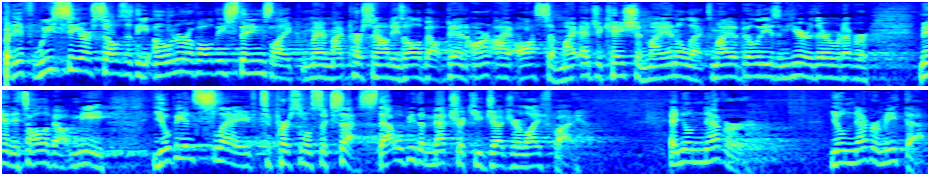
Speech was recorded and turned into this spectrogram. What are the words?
But if we see ourselves as the owner of all these things, like, man, my personality is all about Ben, aren't I awesome? My education, my intellect, my abilities in here, there, whatever, man, it's all about me. You'll be enslaved to personal success. That will be the metric you judge your life by. And you'll never, you'll never meet that,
